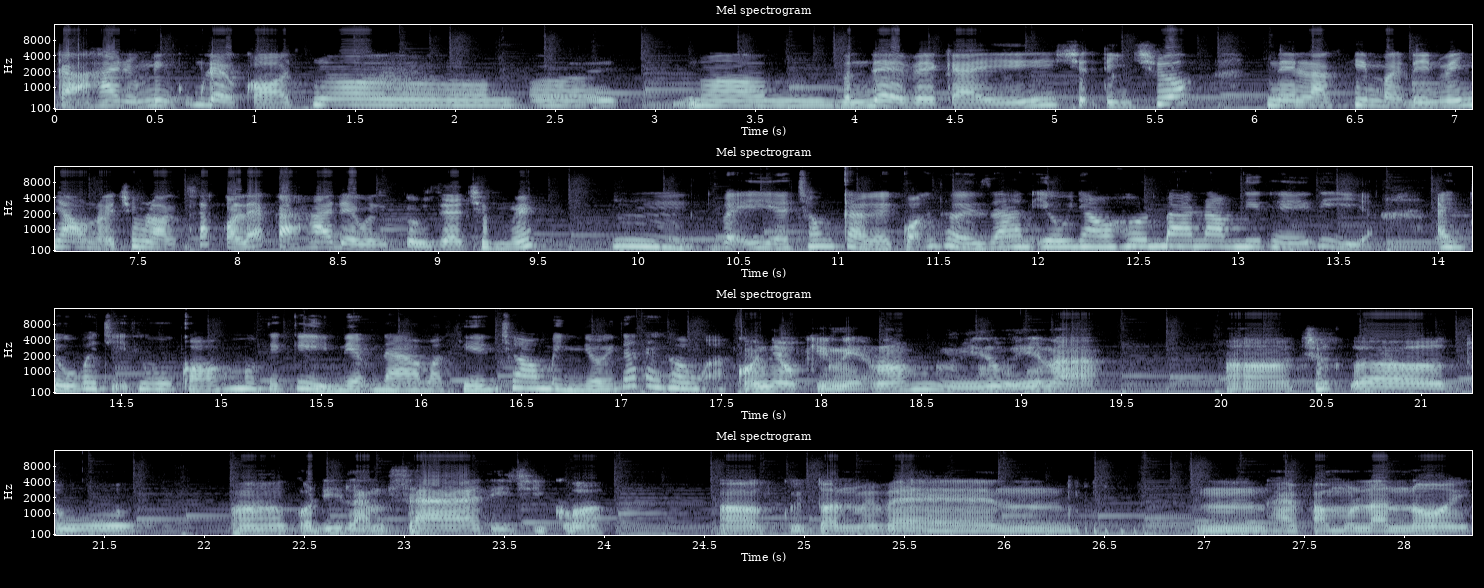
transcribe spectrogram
cả hai đứa mình cũng đều có uh, uh, vấn đề về cái chuyện tình trước. Nên là khi mà đến với nhau nói chung là chắc có lẽ cả hai đều kiểu dè chừng ấy. Ừ, vậy trong cả cái quãng thời gian yêu nhau hơn 3 năm như thế thì anh Tú và chị Thu có một cái kỷ niệm nào mà khiến cho mình nhớ nhất hay không ạ? Có nhiều kỷ niệm lắm, ví dụ như là uh, trước uh, Thu uh, có đi làm xa thì chỉ có uh, cuối tuần mới về um, Hải Phòng một lần thôi.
